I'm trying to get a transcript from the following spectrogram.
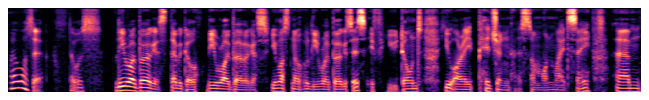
where was it? There was Leroy Burgess. There we go. Leroy Burgess. You must know who Leroy Burgess is. If you don't, you are a pigeon, as someone might say. Um,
